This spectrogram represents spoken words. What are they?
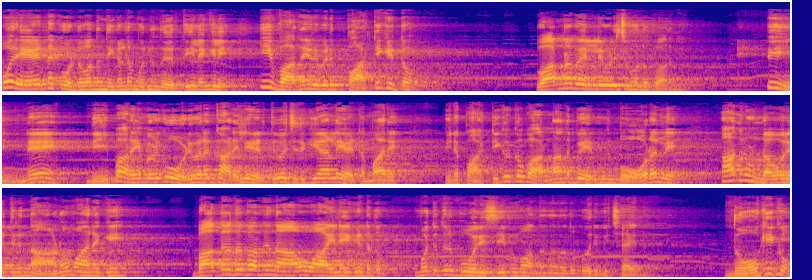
ഒരേടിനെ കൊണ്ടുവന്ന് നിങ്ങളുടെ മുന്നിൽ നിർത്തിയില്ലെങ്കിൽ ഈ വർണയുടെ പേര് പട്ടി കിട്ടും. വർണ വെല്ലുവിളിച്ചുകൊണ്ട് പറഞ്ഞു പിന്നെ നീ പറയുമ്പോഴേക്കും ഓടി വരാൻ കടയിൽ എടുത്തു വെച്ചിരിക്കുകയാണല്ലേ ഏട്ടന്മാരെ. പിന്നെ പട്ടിക്കൊക്കെ പറഞ്ഞാന്ന് പേരുന്നത് ബോറല്ലേ? അതിനുണ്ടാവുമല്ലോ ഇത്തിരി നാണോ മാനൊക്കെ? ഭദ്രത പറഞ്ഞ് നാവ് വായിലേക്ക് ഇട്ടതും മുറ്റത്തൊരു പോലീസ് ജീപ്പ് വന്നു നിന്നതും ഒരുമിച്ചായിരുന്നു. നോക്കിക്കോ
